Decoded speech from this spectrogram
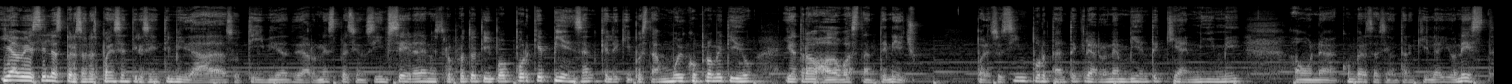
Y a veces las personas pueden sentirse intimidadas o tímidas de dar una expresión sincera de nuestro prototipo porque piensan que el equipo está muy comprometido y ha trabajado bastante en ello. Por eso es importante crear un ambiente que anime a una conversación tranquila y honesta.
